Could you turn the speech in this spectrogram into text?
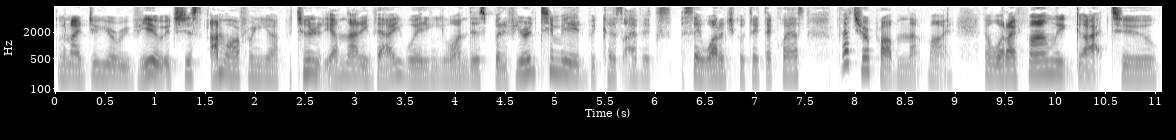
when I do your review, it's just I'm offering you opportunity. I'm not evaluating you on this, but if you're intimidated because I've ex- say, why don't you go take that class? That's your problem, not mine. And what I finally got to,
